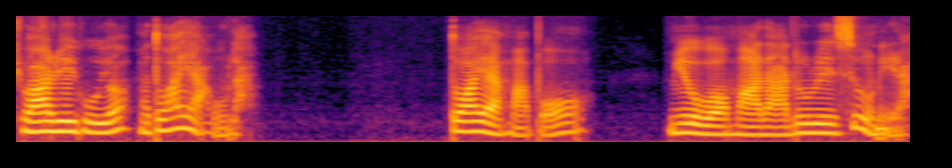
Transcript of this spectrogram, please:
ရွာတွေကိုရောမသွားရဘူးလားသွားရမှာပေါ့မြို့ပေါ်မှာသာလူတွေစုနေတာ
